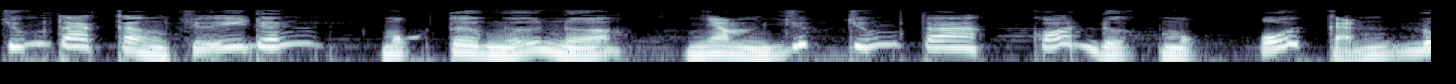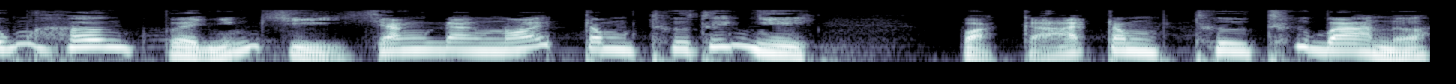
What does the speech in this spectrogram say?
Chúng ta cần chú ý đến một từ ngữ nữa nhằm giúp chúng ta có được một bối cảnh đúng hơn về những gì Giăng đang nói trong thư thứ nhì và cả trong thư thứ ba nữa.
